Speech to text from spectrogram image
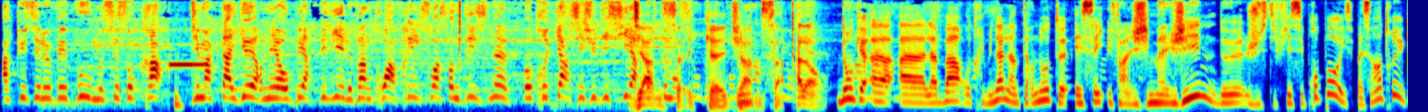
Accusé, levez-vous, monsieur Socrate. Dimac Tailleur, né à Aubervilliers le 23 avril 79. Votre casier judiciaire Diams, porte mention de Kay Jams. condamnation. Alors, Donc, à, à la barre au tribunal, l'internaute essaye, enfin, j'imagine, de justifier ses propos. Il s'est passé un truc.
